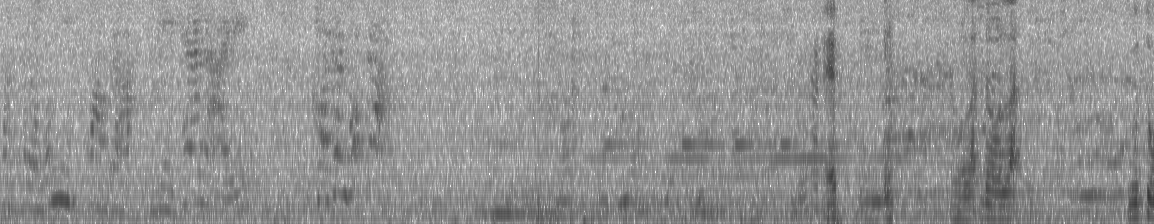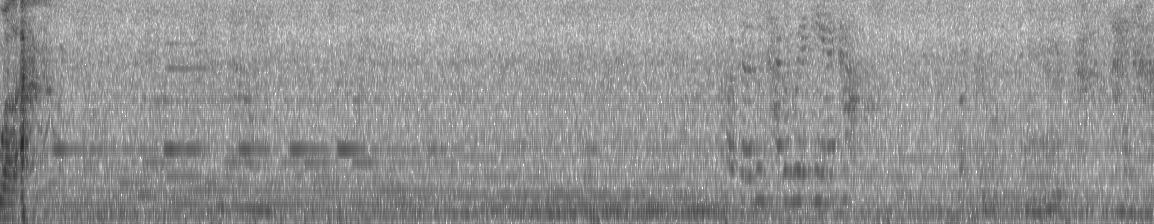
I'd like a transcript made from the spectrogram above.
คอนเฟิร์มว่ามีความรักดีแค่ไหน ขอเชิญพบกับเอ๊ะโด นละโดนละรู้ตัวละขอเชิญคุณชายบนเวทีเลยค่ะใช่ค่ะ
